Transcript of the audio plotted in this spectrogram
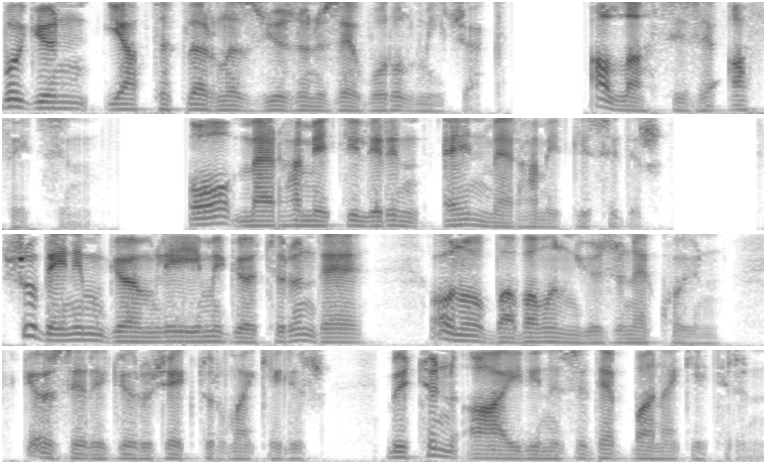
bugün yaptıklarınız yüzünüze vurulmayacak. Allah sizi affetsin. O merhametlilerin en merhametlisidir. Şu benim gömleğimi götürün de onu babamın yüzüne koyun. Gözleri görecek duruma gelir. Bütün ailenizi de bana getirin.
